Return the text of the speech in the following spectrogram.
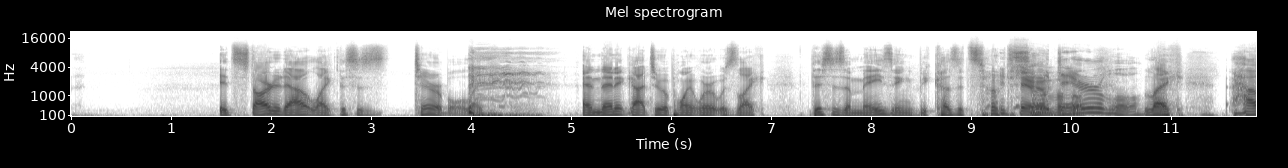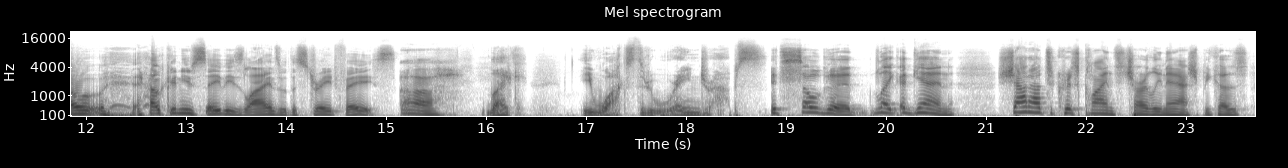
it started out like this is terrible like and then it got to a point where it was like this is amazing because it's so terrible. it's terrible so terrible. like how how can you say these lines with a straight face Uh, like he walks through raindrops. it's so good. Like again, shout out to Chris Klein's Charlie Nash because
